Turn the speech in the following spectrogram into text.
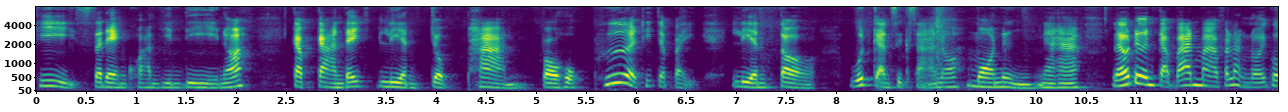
ที่แสดงความยินดีเนาะกับการได้เรียนจบผ่านป .6 เพื่อที่จะไปเรียนต่อ วุฒิการศึกษาเนาะม .1 นะคะแล้วเดินกลับบ้านมาฝรั่งน้อยก็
